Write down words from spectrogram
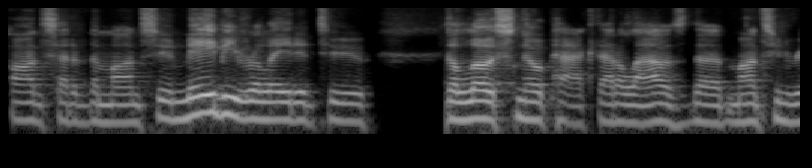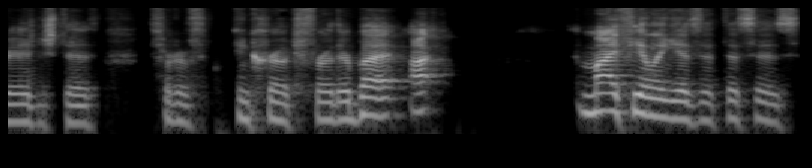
onset of the monsoon, maybe related to the low snowpack that allows the monsoon ridge to sort of encroach further. But I, my feeling is that this is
